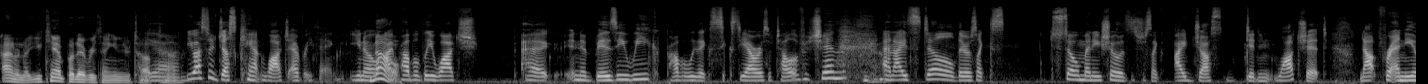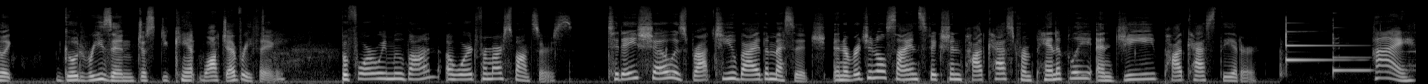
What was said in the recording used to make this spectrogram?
I don't know, you can't put everything in your top Yeah. ten. You also just can't watch everything. You know, No. I probably watch uh, in a busy week probably like 60 hours of television and I still there's like so many shows it's just like I just didn't watch it. Not for any like good reason, just you can't watch everything. Before we move on, a word from our sponsors. Today's show is brought to you by The Message, an original science fiction podcast from Panoply and GE Podcast Theater. Hi,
